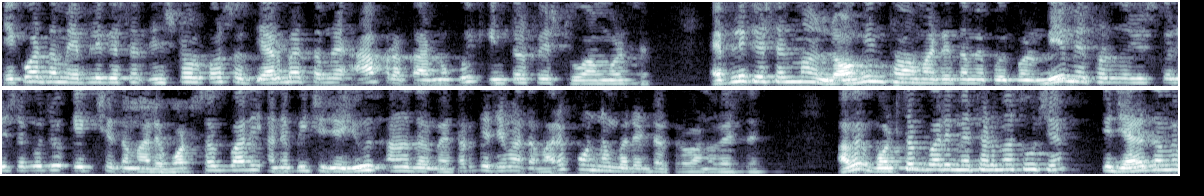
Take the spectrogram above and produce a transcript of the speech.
એકવાર તમે એપ્લિકેશન ઇન્સ્ટોલ કરશો, ત્યારબાદ તમને આ પ્રકારનું કોઈક ઇન્ટરફેસ જોવા મળશે. એપ્લિકેશનમાં લોગિન થવા માટે તમે કોઈ પણ બે મેથડનો યુઝ કરી શકો છો. એક છે તમારે વોટ્સઅપ વાળી અને બીજી છે યુઝ અનધર મેથડ કે જેમાં તમારે ફોન નંબર એન્ટર કરવાનો રહેશે. હવે વોટ્સઅપ વાળી મેથડમાં શું છે? કે જ્યારે તમે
